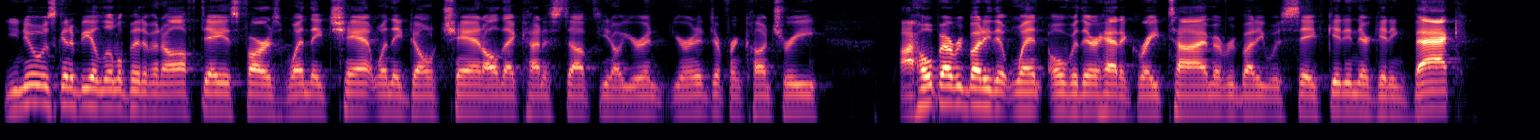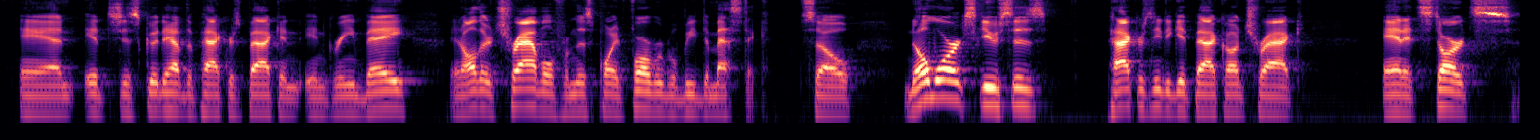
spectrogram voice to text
You knew it was going to be a little bit of an off day as far as when they chant, when they don't chant, all that kind of stuff. You know, you're in you're in a different country. I hope everybody that went over there had a great time. Everybody was safe getting there, getting back. And it's just good to have the Packers back in, in Green Bay. And all their travel from this point forward will be domestic. So no more excuses. Packers need to get back on track. And it starts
